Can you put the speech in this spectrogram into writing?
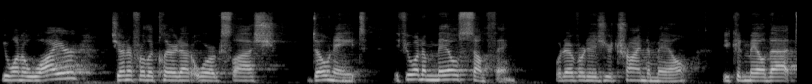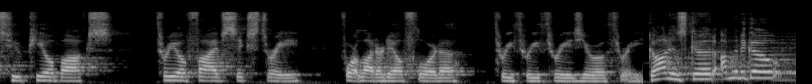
You want to wire jenniferleclaire.org slash donate. If you want to mail something, whatever it is you're trying to mail, you can mail that to P.O. Box 30563, Fort Lauderdale, Florida 33303. God is good. I'm going to go.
